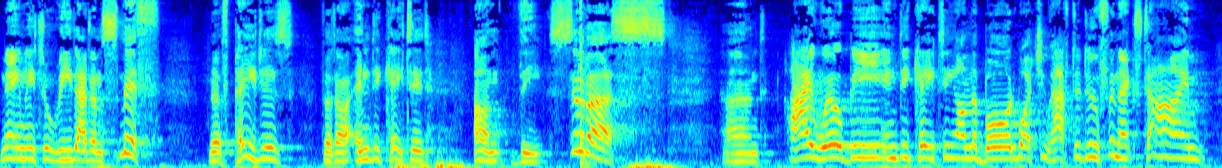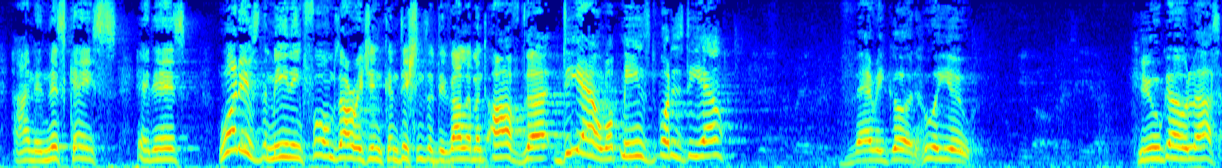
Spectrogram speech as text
namely to read Adam Smith, the pages that are indicated on the syllabus. And I will be indicating on the board what you have to do for next time. And in this case, it is What is the meaning, forms, origin, conditions of development of the DL? What means, what is DL? Very good. Who are you? Hugo Las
